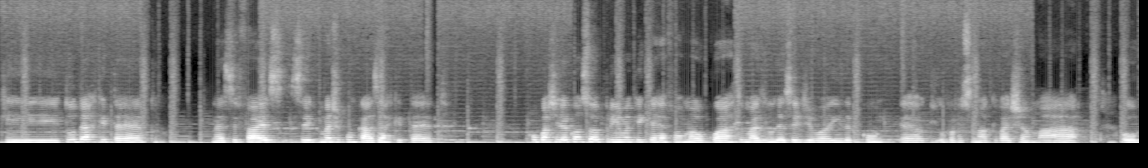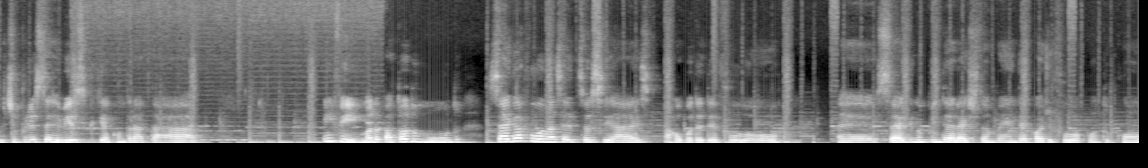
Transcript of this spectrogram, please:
que tudo é arquiteto, né? Se faz, se mexe com casa é arquiteto. Compartilha com a sua prima que quer reformar o quarto, mas não decidiu ainda com é, o profissional que vai chamar, ou o tipo de serviço que quer contratar. Enfim, manda para todo mundo. Segue a Fulô nas redes sociais, arroba ddfulô. É, segue no Pinterest também, decodefulô.com.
